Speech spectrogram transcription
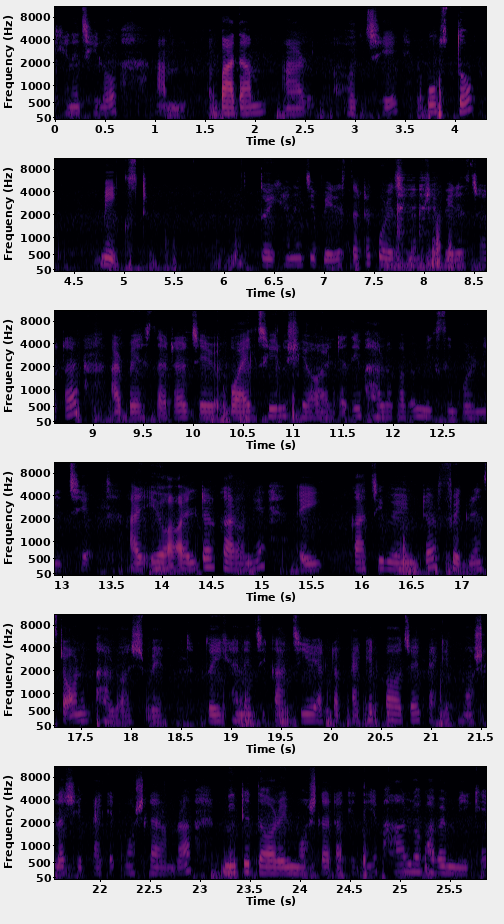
এখানে ছিল বাদাম আর হচ্ছে পোস্ত মিক্সড। তো এখানে যে বেরেস্তাটা করেছিলাম সেই বেরেস্তাটার আর বেরেস্তাটার যে অয়েল ছিল সেই অয়েলটা দিয়ে ভালোভাবে মিক্সিং করে নিচ্ছে। আর এই অয়েলটার কারণে এই কাচি বিরিয়ানিটার ফ্রেগরেন্সটা অনেক ভালো আসবে। তো এখানে যে কাঁচি একটা প্যাকেট পাওয়া যায় প্যাকেট মশলা, সেই প্যাকেট মশলা আমরা মিটে দেওয়ার এই মশলাটাকে দিয়ে ভালোভাবে মেখে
